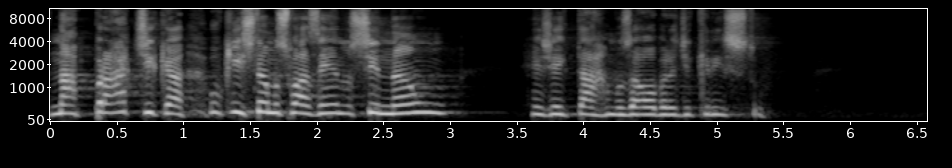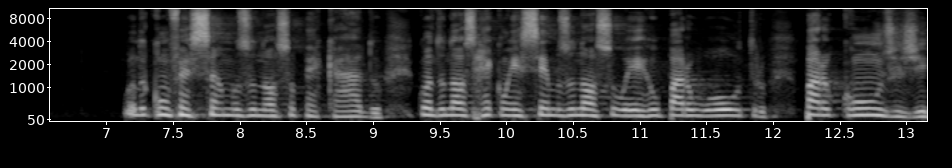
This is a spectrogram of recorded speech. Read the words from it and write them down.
na prática, o que estamos fazendo se não rejeitarmos a obra de Cristo? Quando confessamos o nosso pecado, quando nós reconhecemos o nosso erro para o outro, para o cônjuge,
